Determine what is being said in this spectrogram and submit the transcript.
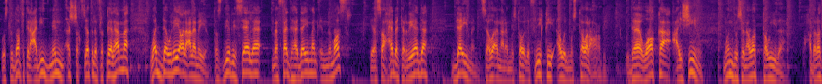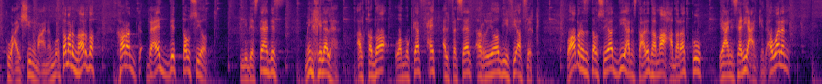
واستضافة العديد من الشخصيات الإفريقية الهامة والدولية والعالمية. تصدير رسالة مفادها دايما أن مصر هي صاحبة الريادة دايما سواء على المستوى الإفريقي أو المستوى العربي. وده واقع عايشينه منذ سنوات طويلة. وحضراتكم عايشينه معانا. المؤتمر النهاردة خرج بعدة توصيات اللي بيستهدف من خلالها القضاء ومكافحة الفساد الرياضي في أفريقيا. وأبرز التوصيات دي هنستعرضها مع حضراتكم يعني سريعا كده. اولا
